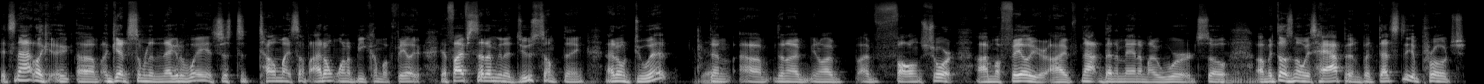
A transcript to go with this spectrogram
It's not like uh, um, against someone in a negative way. It's just to tell myself i don't want to become a failure. If i've said i'm going to do something i don't do it then um, then I you know I've, I've fallen short. I'm a failure. I've not been a man of my word. So um, it doesn't always happen, but that's the approach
